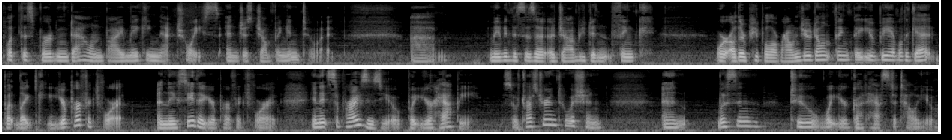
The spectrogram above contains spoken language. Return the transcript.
put this burden down by making that choice and just jumping into it. Um, maybe this is a, a job you didn't think or other people around you don't think that you'd be able to get, but like you're perfect for it. And they see that you're perfect for it. And it surprises you, but you're happy. So trust your intuition and listen to what your gut has to tell you.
